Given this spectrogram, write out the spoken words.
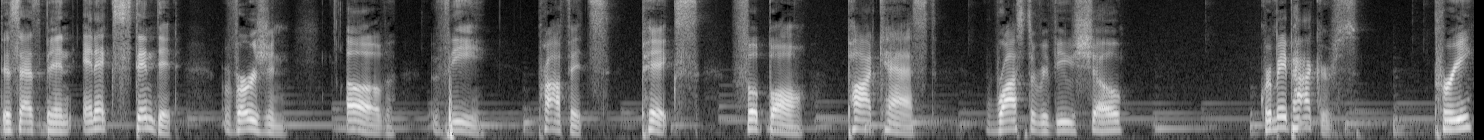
This has been an extended version of the Profits, Picks Football Podcast roster review show. Green Bay Packers pre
